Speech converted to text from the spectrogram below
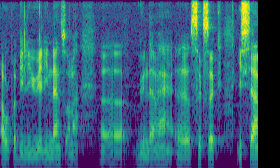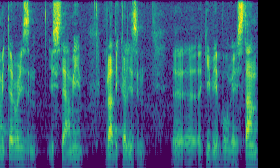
Avrupa Birliği üyeliğinden sonra gündeme sık sık İslami terörizm, İslami radikalizm gibi Bulgaristan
